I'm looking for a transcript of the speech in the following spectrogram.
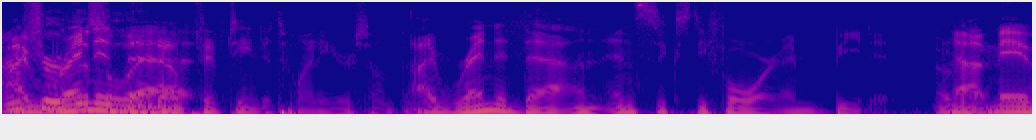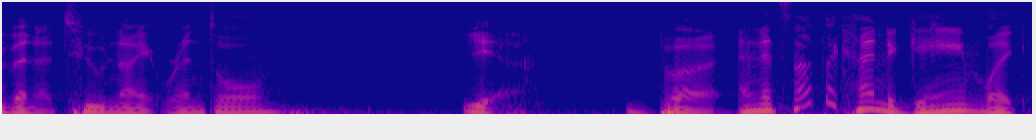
I'm I sure this rented that up 15 to 20 or something. I rented that on N64 and beat it. Now it may have been a two night rental, yeah. but and it's not the kind of game like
